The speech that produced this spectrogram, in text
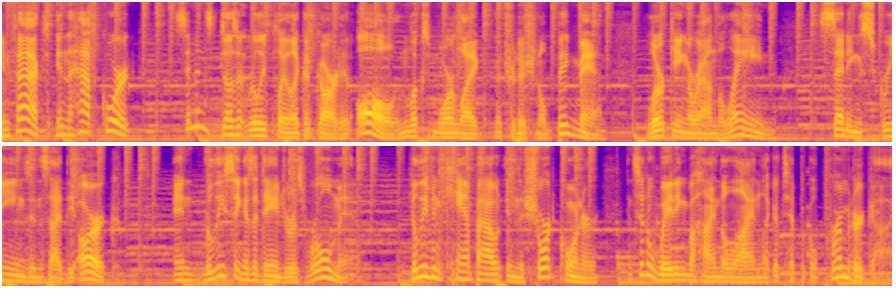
In fact, in the half court, Simmons doesn't really play like a guard at all and looks more like a traditional big man, lurking around the lane, setting screens inside the arc, and releasing as a dangerous roll man. He'll even camp out in the short corner instead of waiting behind the line like a typical perimeter guy.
